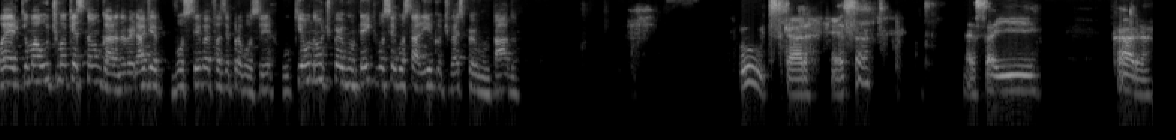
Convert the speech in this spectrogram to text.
Ô, Eric, uma última questão, cara. Na verdade, é você vai fazer para você. O que eu não te perguntei que você gostaria que eu tivesse perguntado? Putz, cara, essa. Essa aí. Cara.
